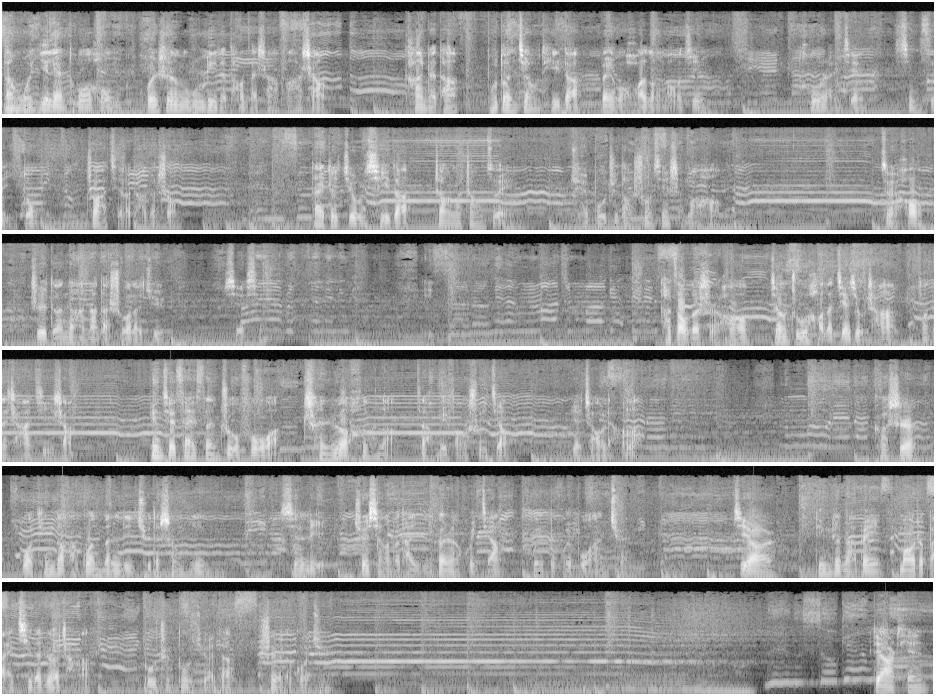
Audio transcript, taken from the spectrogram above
当我一脸酡红、浑身无力的躺在沙发上，看着他不断交替的为我换冷毛巾，突然间心思一动，抓起了他的手，带着酒气的张了张嘴，却不知道说些什么好。最后，只得呐呐的说了句：“谢谢。”他走的时候，将煮好的解酒茶放在茶几上，并且再三嘱咐我趁热喝了再回房睡觉，别着凉了。可是我听到他关门离去的声音，心里却想着他一个人回家会不会不安全，继而盯着那杯冒着白气的热茶，不知不觉地睡了过去。第二天，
